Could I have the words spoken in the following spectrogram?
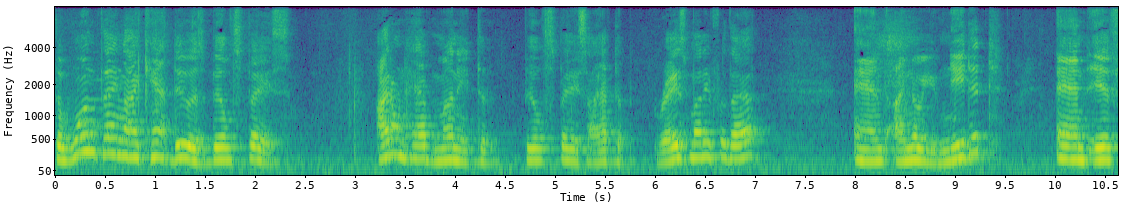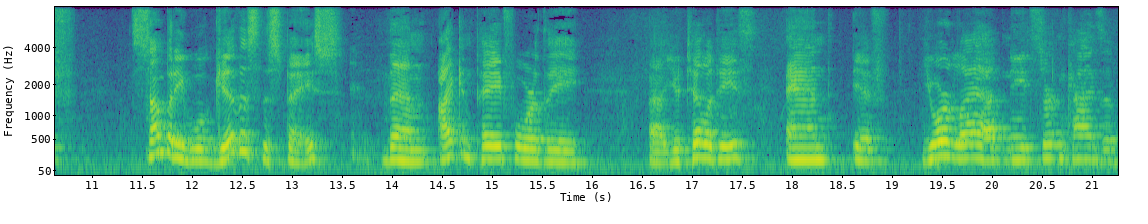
the one thing I can't do is build space. I don't have money to build space. I have to raise money for that, and I know you need it. And if somebody will give us the space, then I can pay for the uh, utilities, and if your lab needs certain kinds of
